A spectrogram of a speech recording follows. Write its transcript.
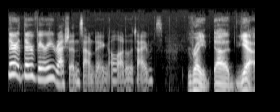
they're they're very Russian sounding a lot of the times. Right. Uh, yeah.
